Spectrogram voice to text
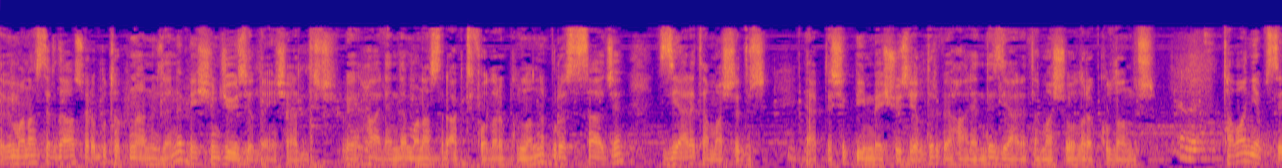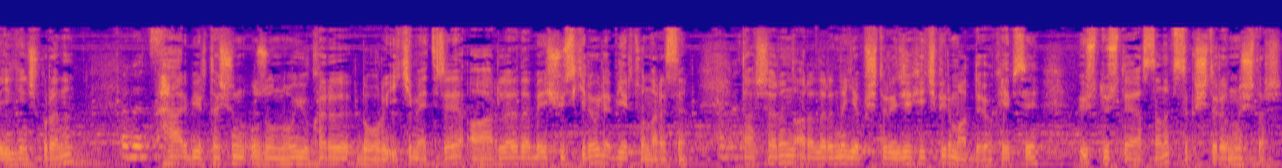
Tabi manastır daha sonra bu tapınağın üzerine 5. yüzyılda inşa edilir ve halen de manastır aktif olarak kullanılır. Burası sadece ziyaret amaçlıdır. Yaklaşık 1500 yıldır ve halen de ziyaret amaçlı olarak kullanılır. Evet. Tavan yapısı ilginç buranın. Evet. Her bir taşın uzunluğu yukarı doğru 2 metre, ağırlığı da 500 kilo ile 1 ton arası. Taşların aralarında yapıştırıcı hiçbir madde yok. Hepsi üst üste yaslanıp sıkıştırılmışlar.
